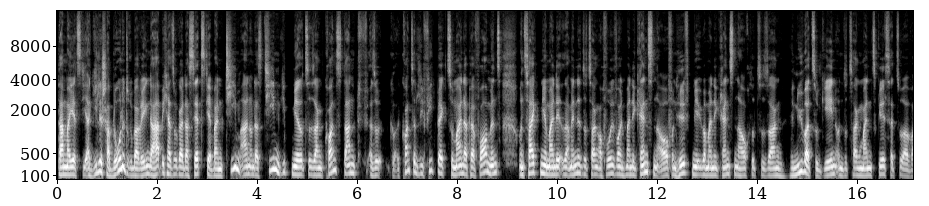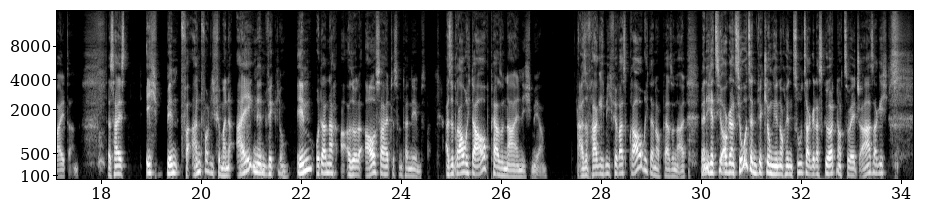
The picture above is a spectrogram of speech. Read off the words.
da mal jetzt die agile Schablone drüber reden, da habe ich ja sogar, das setzt ja beim Team an und das Team gibt mir sozusagen konstant, also constantly Feedback zu meiner Performance und zeigt mir meine, am Ende sozusagen auch wohlwollend meine Grenzen auf und hilft mir über meine Grenzen auch sozusagen hinüber zu gehen und sozusagen mein Skillset zu erweitern. Das heißt, ich bin verantwortlich für meine eigene Entwicklung im oder nach, also außerhalb des Unternehmens. Also brauche ich da auch Personal nicht mehr. Also frage ich mich, für was brauche ich denn noch Personal? Wenn ich jetzt die Organisationsentwicklung hier noch hinzusage, das gehört noch zu HR, sage ich,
